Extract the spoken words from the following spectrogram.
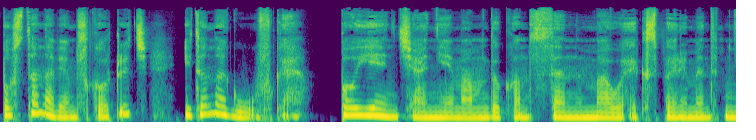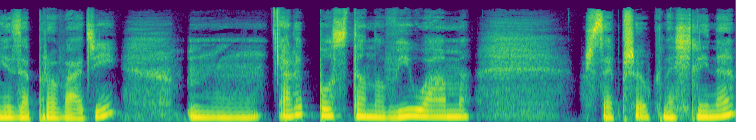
postanawiam skoczyć i to na główkę. Pojęcia nie mam, dokąd ten mały eksperyment mnie zaprowadzi, mm, ale postanowiłam, aż sobie przełknę ślinę,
